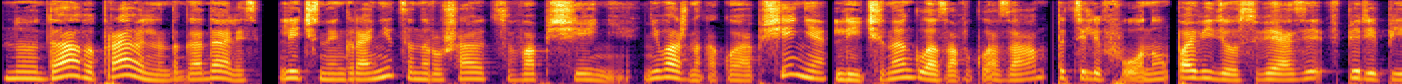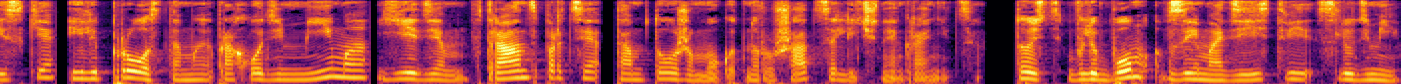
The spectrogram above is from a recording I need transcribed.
Ну да, вы правильно догадались. Личные границы нарушаются в общении. Неважно, какое общение, лично, глаза в глаза, по телефону, по видеосвязи, в переписке или просто мы проходим мимо, едем в транспорте, там тоже могут нарушаться личные границы. То есть в любом взаимодействии с людьми.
